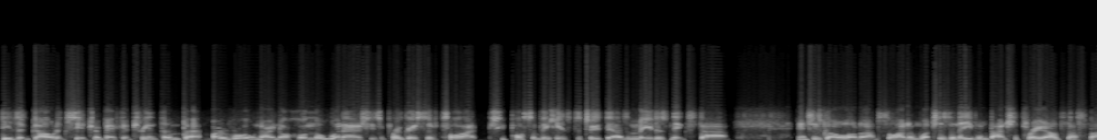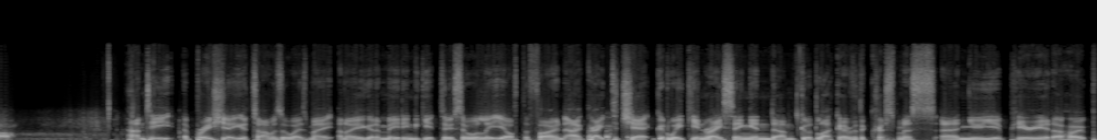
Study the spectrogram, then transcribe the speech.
Desert Gold, etc., back at Trentham. But overall, no knock on the winner. She's a progressive type. She possibly heads to 2,000 metres next start, and she's got a lot of upside, and which is an even bunch of three-year-olds thus far. Hunty, appreciate your time as always, mate. I know you've got a meeting to get to, so we'll let you off the phone. Uh, great to chat. Good weekend racing, and um, good luck over the Christmas, uh, New Year period. I hope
